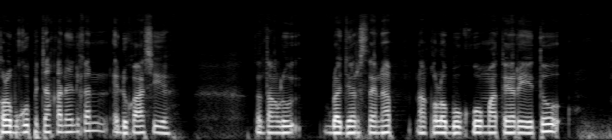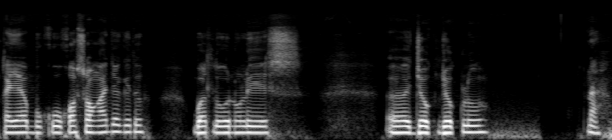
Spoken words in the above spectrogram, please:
kalau buku pecahkan ini kan edukasi ya tentang lu belajar stand up. Nah kalau buku materi itu kayak buku kosong aja gitu buat lu nulis uh, joke-joke lu. Nah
